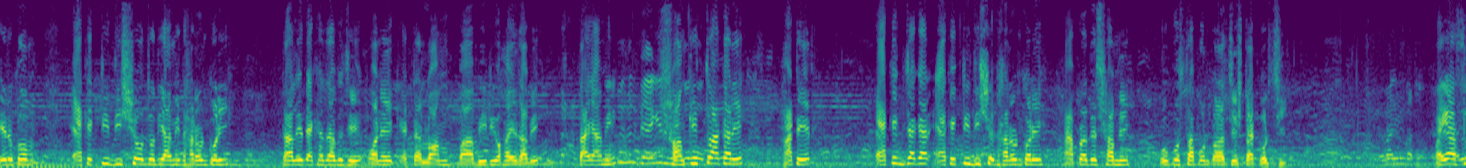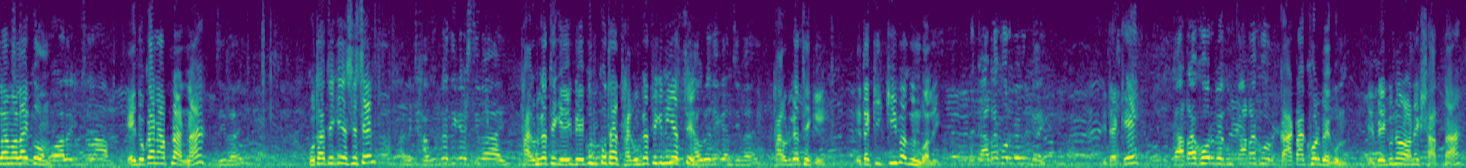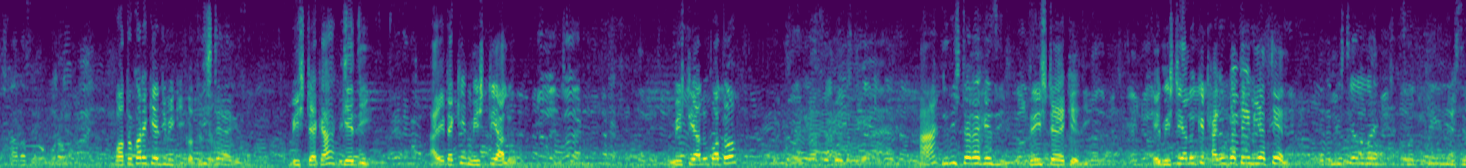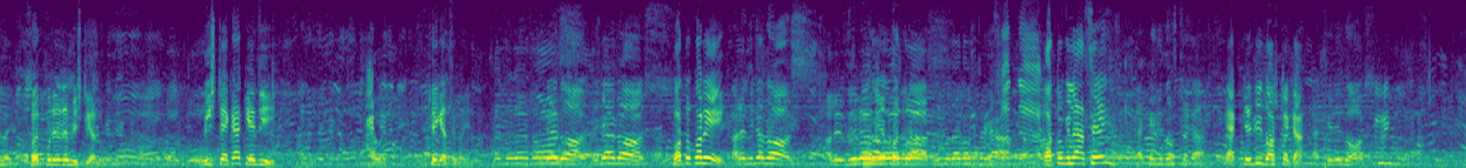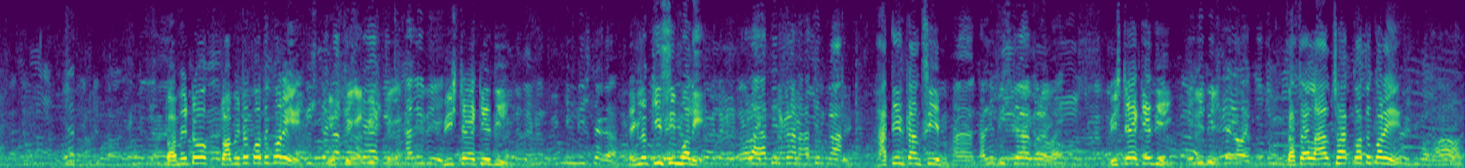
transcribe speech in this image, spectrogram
এরকম এক একটি দৃশ্য যদি আমি ধারণ করি তাহলে দেখা যাবে যে অনেক একটা লম্বা ভিডিও হয়ে যাবে। তাই আমি সংক্ষিপ্ত আকারে হাটের এক এক জায়গার এক একটি দৃশ্য ধারণ করে আপনাদের সামনে উপস্থাপন করার চেষ্টা করছি। ভাইয়া আসসালাম আলাইকুম। সালাম। এই দোকান আপনার না? জি ভাই। কোথা থেকে এসেছেন? আমি ঠাকুরগা থেকে আসছি ভাই। ঠাকুরগা থেকে? এই বেগুন কোথায়? ঠাকুরগা থেকে নিয়ে আসছেন? ঠাকুরা থেকে আনছি ভাই। ঠাকুরগা থেকে? এটা কি কি বেগুন বলে? কাটা খোর বেগুন ভাই। এটাকে কাটা খোর বেগুন কাটা খোর কাটাখোর বেগুন। এই বেগুনের অনেক স্বাদ না? স্বাদ আছে কত করে কেজি বিক্রি করতে বিশ টাকা কেজি। বিশ টাকা কেজি। আর এটা কি মিষ্টি আলু? মিষ্টি আলু কত? হ্যাঁ? তিরিশ টাকা কেজি। তিরিশ টাকা কেজি। এই মিষ্টি আলু কি ঠাকুরগা থেকে নিয়ে আসছেন? এটা মিষ্টি আলু ভাই সৈয়দপুরের মিষ্টি আলু। বিশ টাকা কেজি। ঠিক আছে ভাই। কত করে? কতগুলো আছে? এক কেজি দশ টাকা। এক কেজি দশ টাকা। এক কেজি দশ। টমেটো টমেটো কত করে? বিশ টাকা বিশ টাকা কেজি। বিশ টাকা। এগুলো কি সিম বলে? হাতির কান হাতির কান। হাতির কান সিম? হ্যাঁ খালি বিশ টাকা করে ভাই। বিশ টাকা কেজি? চাচা লাল শাক কত করে? হ্যাঁ।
